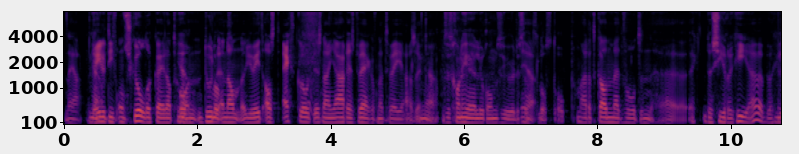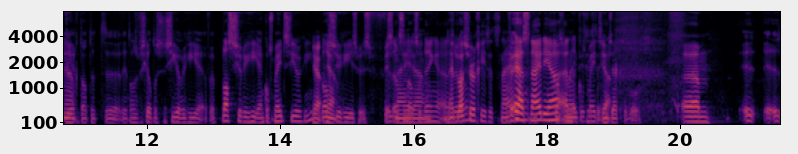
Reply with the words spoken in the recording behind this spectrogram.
nou ja, Ja. relatief onschuldig kan je dat Ja, gewoon doen. klopt. En dan, je weet als het echt kloot is, na een jaar is het weg of na twee jaar, zeg maar. Ja, het is gewoon hyaluronzuur, dus Ja. dat lost op. Maar dat kan met bijvoorbeeld een, eh, de chirurgie. Hè. We hebben geleerd dat het, eh, dat er een verschil tussen chirurgie, eh, plastische chirurgie en cosmetische chirurgie. Ja. Plastische Ja. chirurgie is, is fillers en dat soort dingen. En Nee, plaschirurgie is het snijden. ja, snijden ja. En cosmetische, is injectables. Ehm, i-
